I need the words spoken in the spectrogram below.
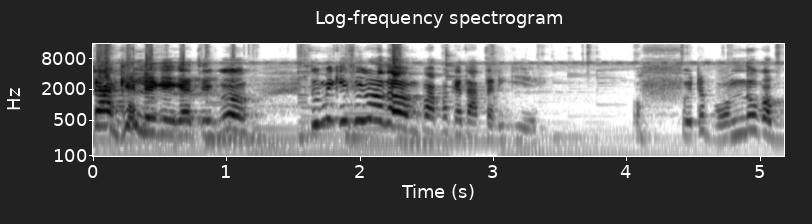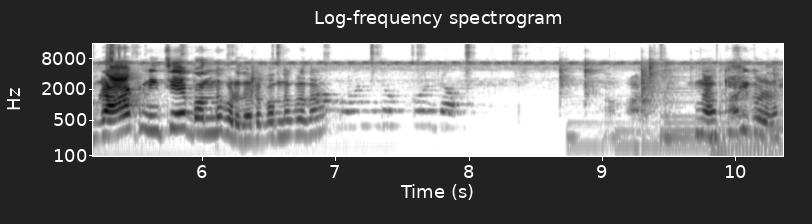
টাকে লেগে গেছে গো। তুমি কিসি করে দাও পাপাকে তাড়াতাড়ি গিয়ে। উফ, এটা বন্ধ কর রাখ নিচে বন্ধ করে দাও এটা বন্ধ করে দাও। না কিসি করে দাও।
